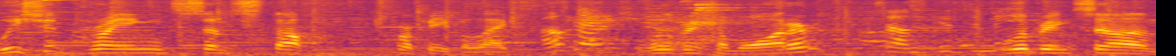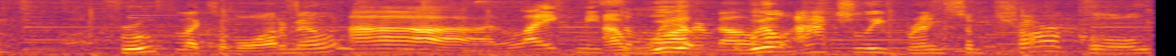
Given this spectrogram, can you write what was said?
we should bring some stuff for people. Like, Okay. we'll bring some water, Sounds good to me. we'll bring some fruit, like some watermelon. ah, like me some and we'll, watermelon. we'll actually bring some charcoal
